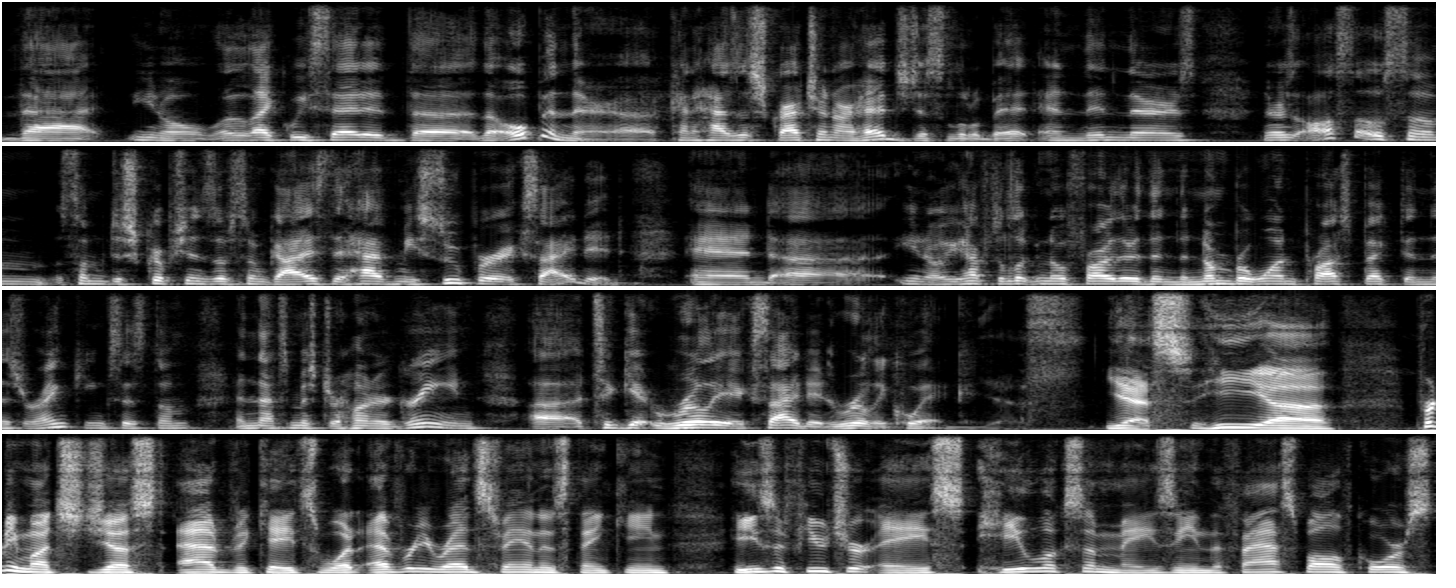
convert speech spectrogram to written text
that you know, like we said at the the open there, uh, kind of has a scratch in our heads just a little bit. And then there's there's also some some descriptions of some guys that have me super excited. And uh, you know, you have to look no farther than the number one prospect in this ranking system, and that's Mr. Hunter Greene, uh, to get really excited really quick. Yes, yes, he. Uh pretty much just advocates what every Reds fan is thinking. He's a future ace. He looks amazing. The fastball, of course,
